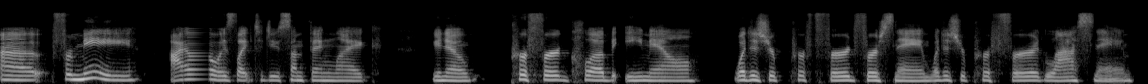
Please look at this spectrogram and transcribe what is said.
uh, for me, I always like to do something like, you know, preferred club email what is your preferred first name? What is your preferred last name?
